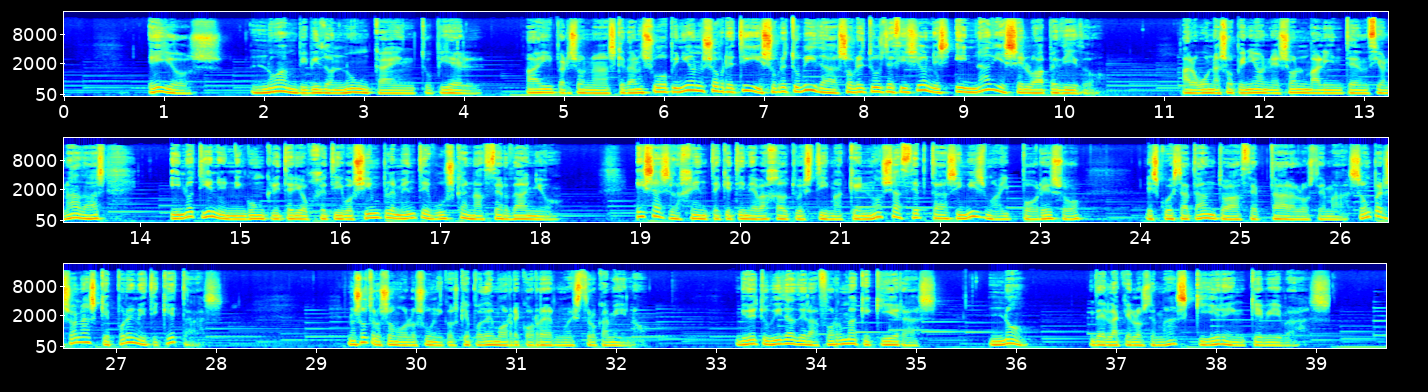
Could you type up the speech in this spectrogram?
Ellos no han vivido nunca en tu piel. Hay personas que dan su opinión sobre ti, sobre tu vida, sobre tus decisiones y nadie se lo ha pedido. Algunas opiniones son malintencionadas y no tienen ningún criterio objetivo, simplemente buscan hacer daño. Esa es la gente que tiene baja autoestima, que no se acepta a sí misma y por eso les cuesta tanto aceptar a los demás. Son personas que ponen etiquetas. Nosotros somos los únicos que podemos recorrer nuestro camino. Vive tu vida de la forma que quieras, no de la que los demás quieren que vivas.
